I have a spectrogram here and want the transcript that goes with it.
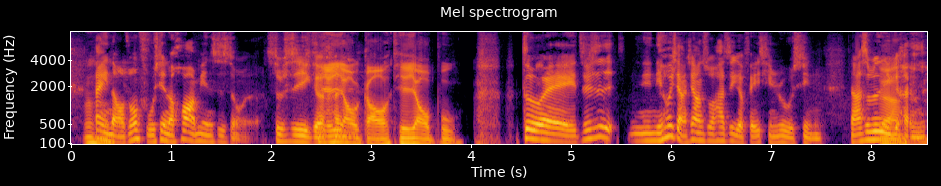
那、嗯、你脑中浮现的画面是什么呢？是不是一个贴药膏、贴药布？对，就是你你会想象说它是一个非侵入性，然后是不是一个很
